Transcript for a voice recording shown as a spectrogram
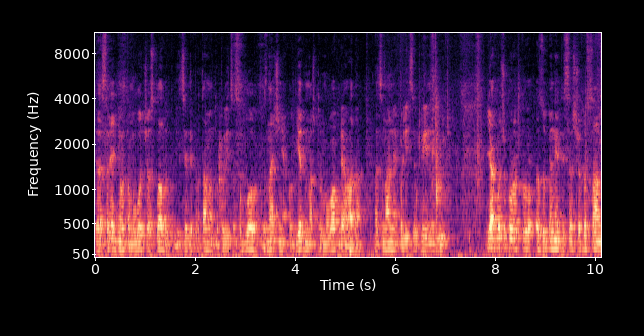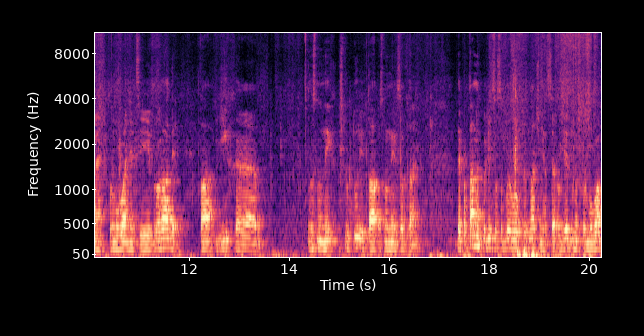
е, середнього та молодшого складу поліції департаменту поліції особливого призначення об'єднана штурмова бригада Національної поліції України Людь. Я хочу коротко зупинитися щодо саме формування цієї бригади та їх е, основних структурі та основних завдань. Департамент поліції особливого призначення це об'єднана штурмова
